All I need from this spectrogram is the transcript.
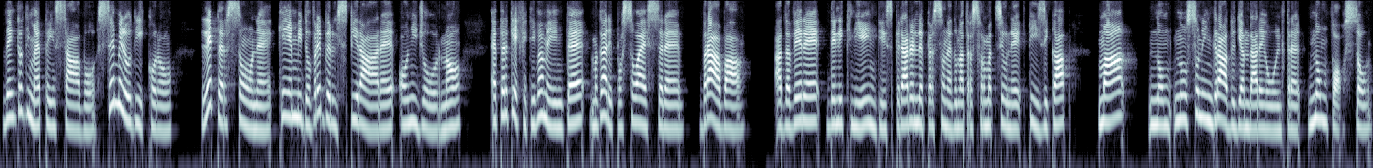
dentro di me pensavo, se me lo dicono le persone che mi dovrebbero ispirare ogni giorno è perché effettivamente magari posso essere brava ad avere dei clienti, ispirare le persone ad una trasformazione fisica, ma non, non sono in grado di andare oltre, non posso.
